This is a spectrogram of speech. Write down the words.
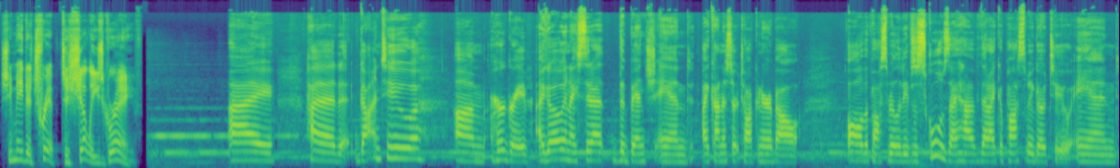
she made a trip to Shelley's grave. I had gotten to um, her grave. I go and I sit at the bench and I kind of start talking to her about all the possibilities of schools I have that I could possibly go to. And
